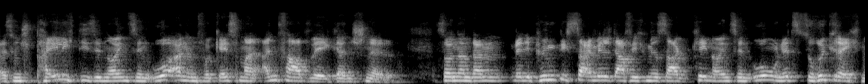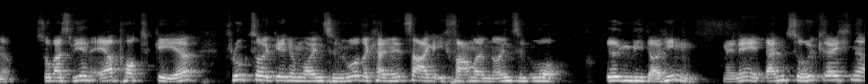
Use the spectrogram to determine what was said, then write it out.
weil sonst peile ich diese 19 Uhr an und vergesse mal Anfahrtweg ganz schnell. Sondern dann, wenn ich pünktlich sein will, darf ich mir sagen, okay, 19 Uhr und jetzt zurückrechnen sowas wie ein Airport gehe, Flugzeug geht um 19 Uhr, da kann ich nicht sagen, ich fahre mal um 19 Uhr irgendwie dahin. Nee, nee, dann zurückrechnen,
